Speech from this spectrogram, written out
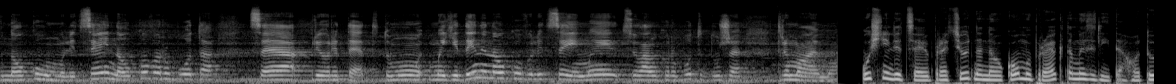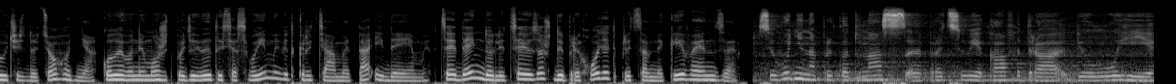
в науковому ліцеї наукова робота це пріоритет. Тому ми єдиний науковий ліцей. Ми цю ланку роботи дуже тримаємо. Учні ліцею працюють над науковими проектами з літа, готуючись до цього дня, коли вони можуть поділитися своїми відкриттями та ідеями. В цей день до ліцею завжди приходять представники ВНЗ. Сьогодні, наприклад, у нас е, працює кафедра біології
